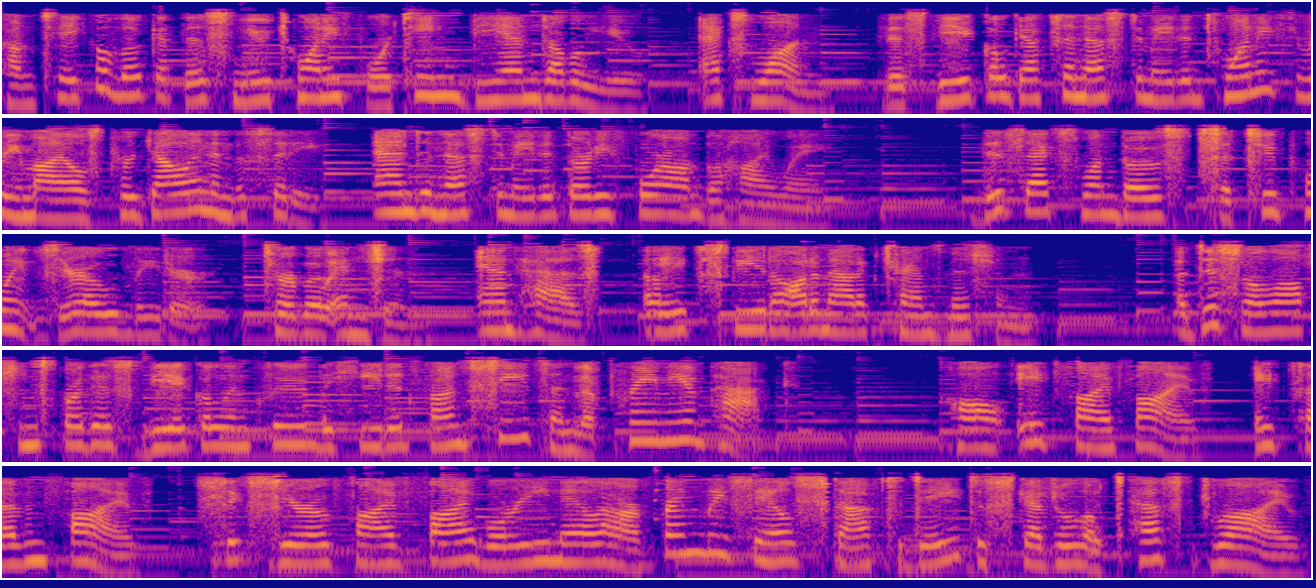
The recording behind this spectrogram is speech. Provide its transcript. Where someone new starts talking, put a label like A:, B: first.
A: Come take a look at this new 2014 BMW X1. This vehicle gets an estimated 23 miles per gallon in the city, and an estimated 34 on the highway. This X1 boasts a 2.0-liter turbo engine, and has a 8-speed automatic transmission. Additional options for this vehicle include the heated front seats and the premium pack. Call 855-875 6055 or email our friendly sales staff today to schedule a test drive.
